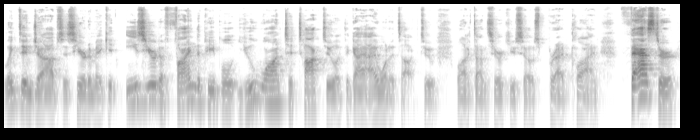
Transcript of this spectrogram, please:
LinkedIn Jobs is here to make it easier to find the people you want to talk to, like the guy I want to talk to, Locked On Syracuse host Brad Klein, faster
